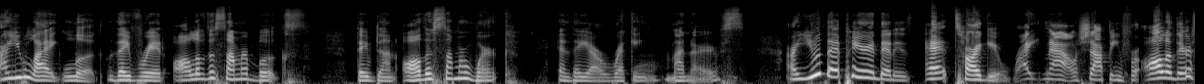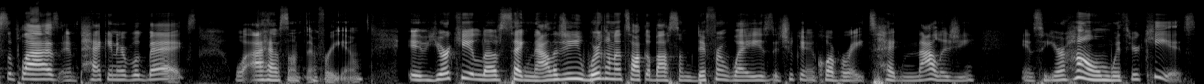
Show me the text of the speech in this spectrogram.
Are you like, look, they've read all of the summer books, they've done all the summer work, and they are wrecking my nerves? Are you that parent that is at Target right now shopping for all of their supplies and packing their book bags? Well, I have something for you. If your kid loves technology, we're going to talk about some different ways that you can incorporate technology into your home with your kids.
